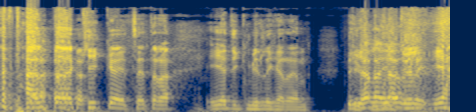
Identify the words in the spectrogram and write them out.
Panther, Kicker etc. eher die gemütlicheren. Typen. Ja, na ja. Natürlich. Ja.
